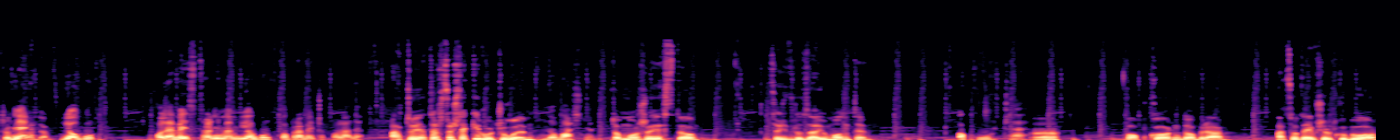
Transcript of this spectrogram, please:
Czekolada. Nie, jogurt. Po lewej stronie mam jogurt, po prawej czekoladę. A to ja też coś takiego czułem. No właśnie. To może jest to coś w rodzaju Monte. O kurcze. A? Popcorn, dobra. A co tutaj w środku było?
